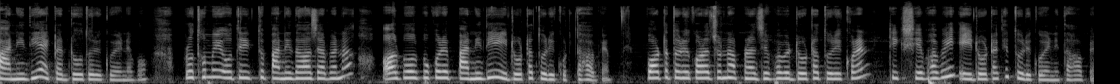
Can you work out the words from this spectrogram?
পানি দিয়ে একটা ডো তৈরি করে নেব। প্রথমে অতিরিক্ত পানি দেওয়া যাবে না। অল্প অল্প করে পানি দিয়ে এই ডোটা তৈরি করতে হবে। পরটা তৈরি করার জন্য আপনারা যেভাবে ডোটা তৈরি করেন, ঠিক সেভাবেই এই ডোটাকে তৈরি করে নিতে হবে।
